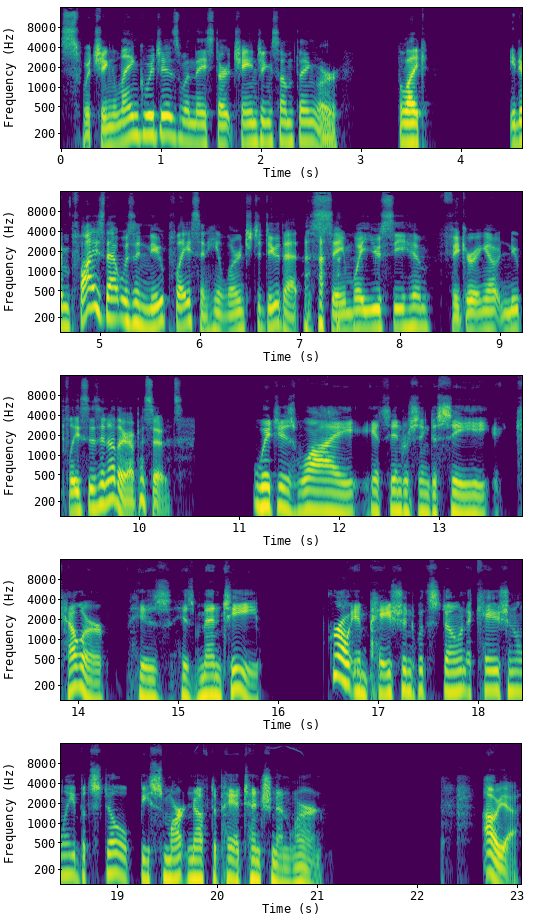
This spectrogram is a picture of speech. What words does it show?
switching languages when they start changing something, or like, it implies that was a new place and he learned to do that the same way you see him figuring out new places in other episodes. Which is why it's interesting to see Keller, his his mentee, grow impatient with Stone occasionally, but still be smart enough to pay attention and learn. Oh, yeah.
